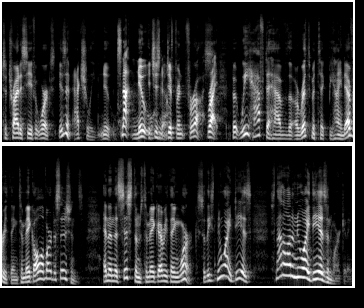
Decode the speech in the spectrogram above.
to try to see if it works isn't actually new. it's not new. It's just no. different for us. Right. But we have to have the arithmetic behind everything to make all of our decisions. And then the systems to make everything work. So these new ideas, there's not a lot of new ideas in marketing.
